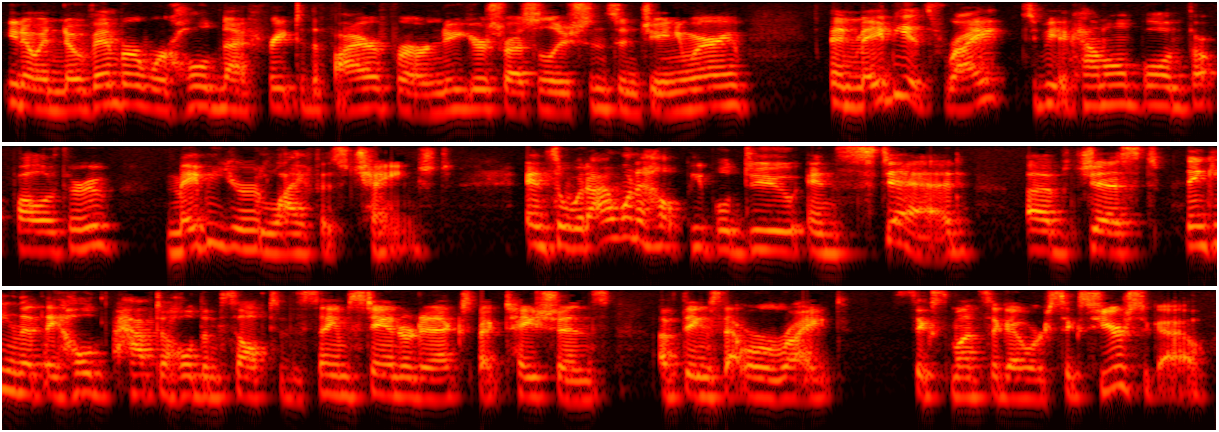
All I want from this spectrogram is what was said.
you know, in November, we're holding our feet to the fire for our New Year's resolutions in January. And maybe it's right to be accountable and th- follow through. Maybe your life has changed and so, what I want to help people do instead of just thinking that they hold, have to hold themselves to the same standard and expectations of things that were right six months ago or six years ago,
